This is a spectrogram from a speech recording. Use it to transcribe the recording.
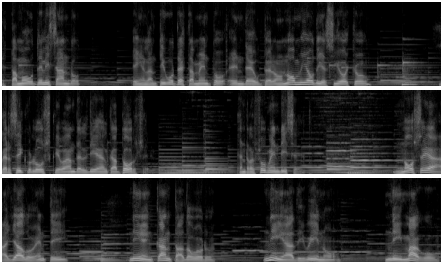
estamos utilizando en el Antiguo Testamento en Deuteronomio 18, versículos que van del 10 al 14. En resumen dice, no sea hallado en ti ni encantador, ni adivino, ni mago,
